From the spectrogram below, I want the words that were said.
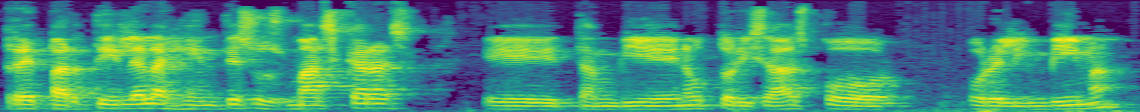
repartirle a la gente sus máscaras también autorizadas por, por el INVIMA,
